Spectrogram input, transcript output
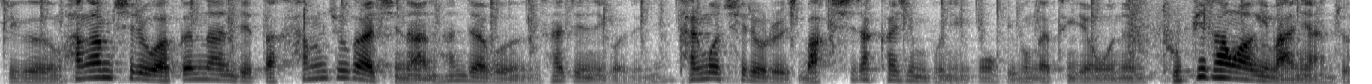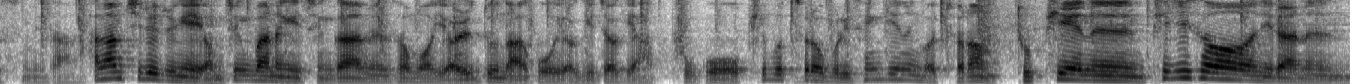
지금 항암 치료가 끝난 지 딱 3주가 지난 환자분 사진이거든요. 탈모 치료를 막 시작하신 분이고 이분 같은 경우는 두피 상황이 많이 안 좋습니다. 항암 치료 중에 염증 반응이 증가하면서 뭐 열도 나고 여기저기 아프고 피부 트러블이 생기는 것처럼 두피에는 피지선이라는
